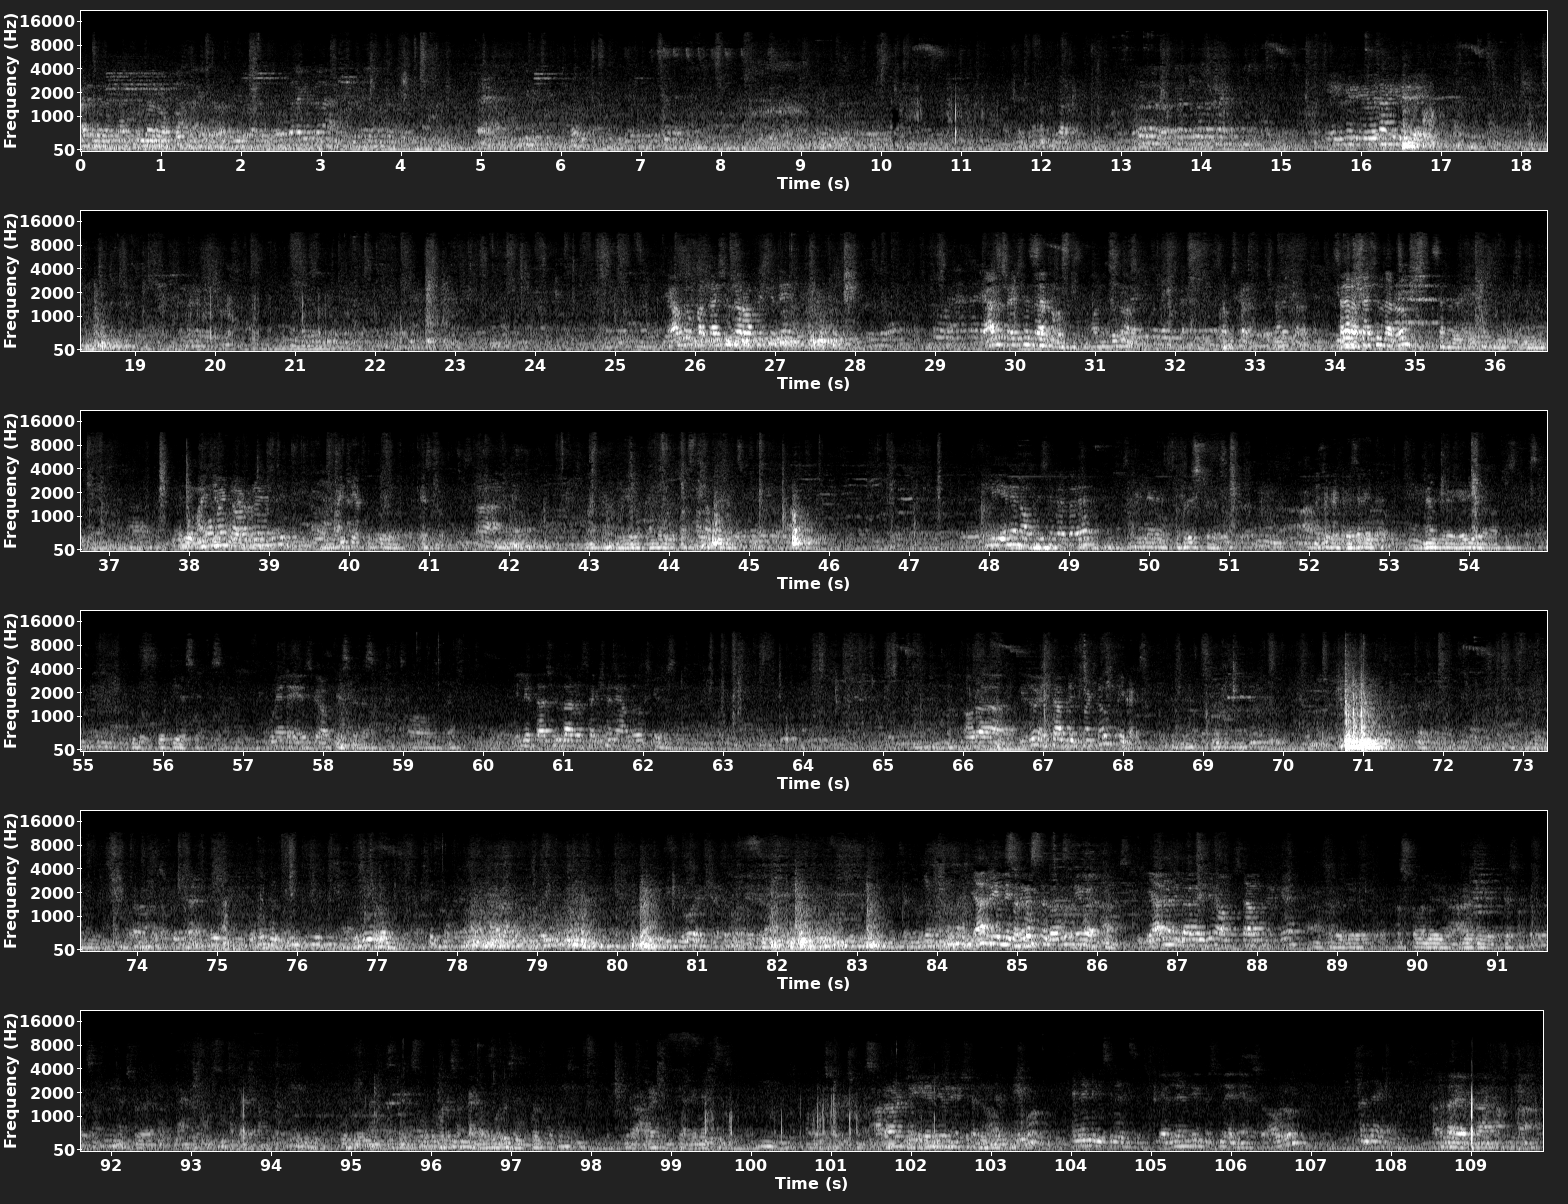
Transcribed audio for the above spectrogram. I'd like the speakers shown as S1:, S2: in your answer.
S1: ಯಾವುದೋ ಪಂಚಾಯತ್ ಕಚೇರಿ ಇತ್ತು ಯಾರು ತಹಸೀಲ್ದಾರರು ನಮಸ್ಕಾರ ನಮಸ್ಕಾರ ಇದಾರ
S2: ತಹಸೀಲ್ದಾರರು
S1: ಮೂವ್ಮೆಂಟ್ ಆರ್ಡ್ರ್
S2: ಮಾಹಿತಿ ಕೇಸು
S1: ಇಲ್ಲಿ ಏನೇನು ಆಫೀಸ್ ಇದೆ ಬೇರೆ
S2: ಸಬ್ ರಿಜಿಸ್ಟರ್ ಸೆಕ್ರೆಟರಿ ಟ್ರೆಸರಿ ಇದೆ ಮೇಲ್ಗಡೆ ಎ ಡಿ ಎಲ್ ಆಫೀಸ್ ಇದೆ ಸರ್ ಇದು ಪೂರ್ತಿ ಎ ಸಿ ಆಫೀಸ್
S1: ಮೇಲೆ ಎ ಸಿ ಆಫೀಸ್ ಇದೆ
S2: ಸರ್
S1: ಇಲ್ಲಿ ತಹಸೀಲ್ದಾರ್ ಸೆಕ್ಷನ್ ಯಾವುದು ಅವರ ಇದು ಎಸ್ಟಾಬ್ಲಿಷ್ಮೆಂಟು
S2: ಈ ಕಡೆ ಸರ್
S1: ಅಲ್ಲಿ ಇಲ್ಲಿ ಸದಸ್ಯರಾದ್ರು ನೀವೇ ಇದ್ದಾರೆ ಇಲ್ಲಿ ಅವ್ರ
S2: ಸ್ಥಾಪನೆಗೆ ಸರ್ ಇಲ್ಲಿ ಫಸ್ಟ್ ಅಲ್ಲಿ ಆರ್ ಟಿ ಪ್ಲೇಸ್ ಮಾಡ್ತಿದ್ದಾರೆ ಸರ್ ನೆಕ್ಸ್ಟ್ ಸರ್ಕಾರ police R T
S1: R T alienation ನೀವು
S3: L N D
S1: L N D miscellaneous ಅವರು ಕಂದಾಯ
